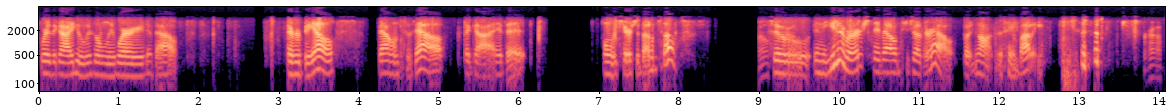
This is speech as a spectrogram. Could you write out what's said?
we're the guy who was only worried about everybody else balances out the guy that only cares about himself. Well, so in the universe, they balance each other out, but not in the same body. perhaps.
